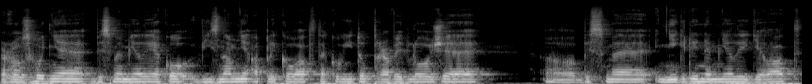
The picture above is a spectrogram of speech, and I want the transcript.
rozhodně bychom měli jako významně aplikovat takovýto pravidlo, že eh, bychom nikdy neměli dělat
